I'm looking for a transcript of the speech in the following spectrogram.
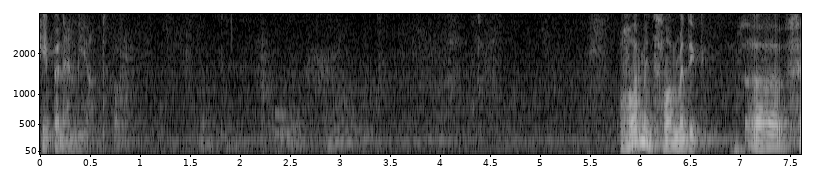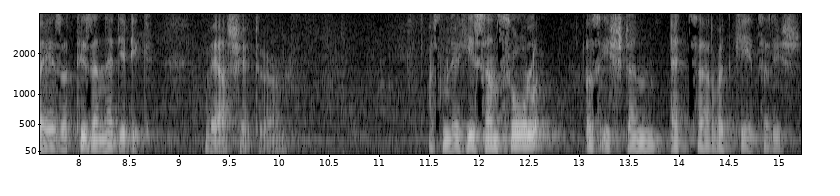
éppen emiatt. A 33. fejezet 14. versétől. Azt mondja, hiszen szól az Isten egyszer vagy kétszer is,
